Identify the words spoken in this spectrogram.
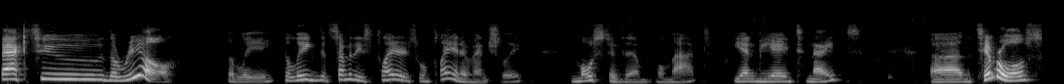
back to the real, the league, the league that some of these players will play in eventually. Most of them will not. The NBA tonight. Uh, the Timberwolves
